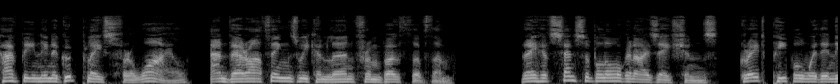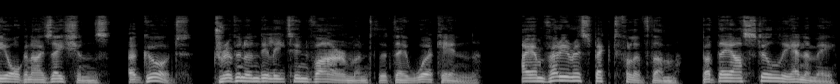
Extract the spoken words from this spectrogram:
have been in a good place for a while, and there are things we can learn from both of them. They have sensible organizations, great people within the organizations, a good, driven and elite environment that they work in. I am very respectful of them, but they are still the enemy.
